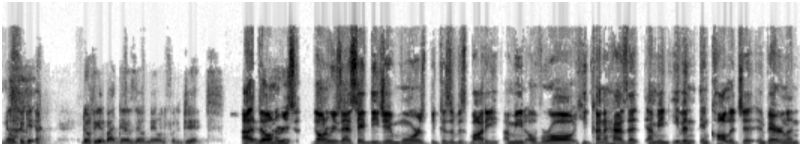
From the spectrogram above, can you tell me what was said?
Don't forget, don't forget about Denzel Mims for the Jets. I, the only reason the only reason I say DJ Moore is because of his body. I mean, overall, he kind of has that. I mean, even in college at, in Maryland,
